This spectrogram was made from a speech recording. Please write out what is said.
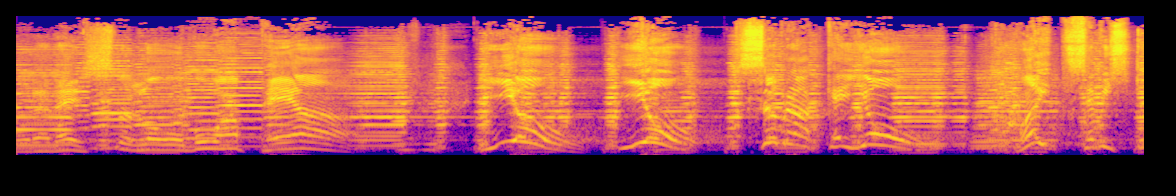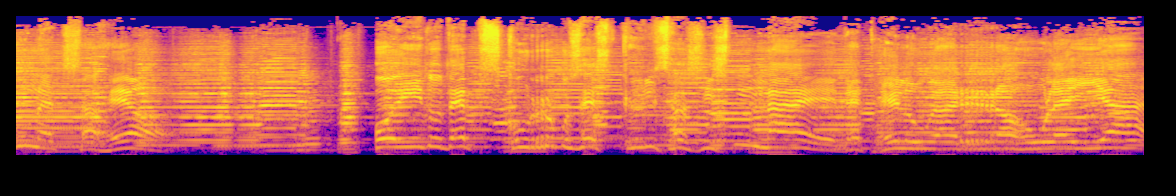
muredest loobuma pea. joo, joo, sõbrake, joo maitsemist tunned sa hea. Hoidu teps kurbusest, küll sa siis näed, et eluga rahule ei jää.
